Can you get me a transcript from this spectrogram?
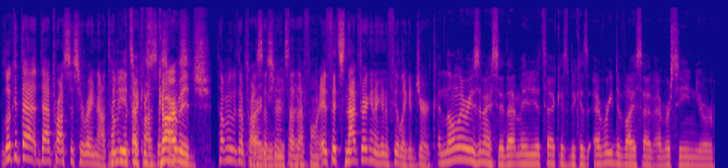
Look at that that processor right now. Tell me what that MediaTek processor is garbage. Tell me what that Sorry, processor inside that phone. If it's Snapdragon, I'm gonna feel like a jerk. And the only reason I say that MediaTek is because every device I've ever seen your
